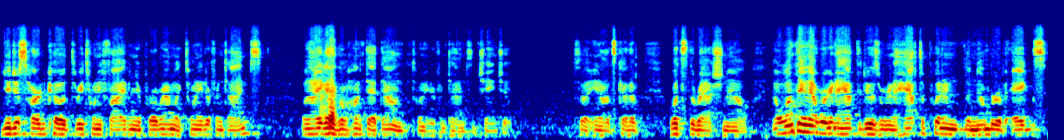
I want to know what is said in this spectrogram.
you just hard code 325 in your program like 20 different times. Well, now you gotta go hunt that down 20 different times and change it. So, you know, it's kind of, what's the rationale? Now, one thing that we're gonna have to do is we're gonna have to put in the number of eggs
